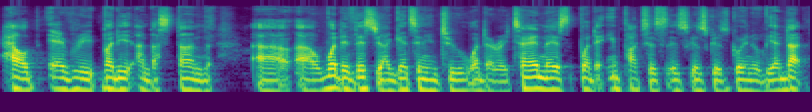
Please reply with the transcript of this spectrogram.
help everybody understand uh, uh, what it is you are getting into, what the return is, what the impact is, is, is going to be. And that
